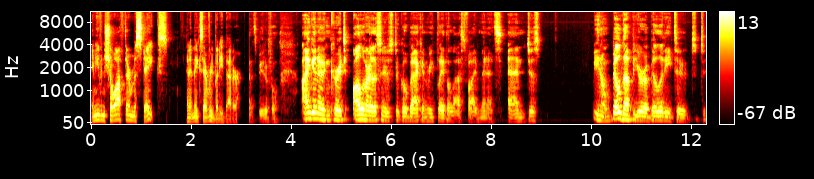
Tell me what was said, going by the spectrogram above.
and even show off their mistakes. And it makes everybody better. That's beautiful. I'm going to encourage all of our listeners to go back and replay the last five minutes and just you know build up your ability to, to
